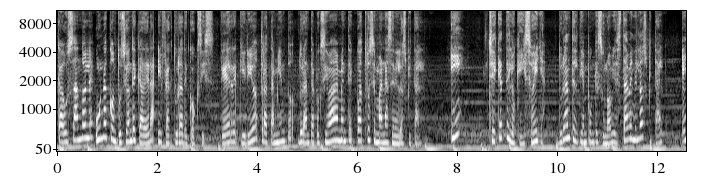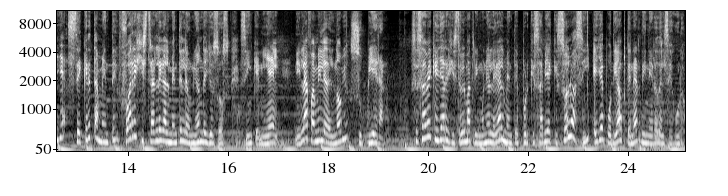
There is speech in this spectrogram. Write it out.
causándole una contusión de cadera y fractura de coxis, que requirió tratamiento durante aproximadamente cuatro semanas en el hospital. Y chécate lo que hizo ella. Durante el tiempo en que su novia estaba en el hospital, ella secretamente fue a registrar legalmente la unión de ellos dos, sin que ni él ni la familia del novio supieran. Se sabe que ella registró el matrimonio legalmente porque sabía que solo así ella podía obtener dinero del seguro,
